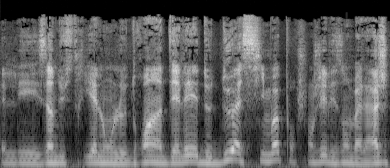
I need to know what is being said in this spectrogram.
Les industriels ont le droit à un délai de 2 à 6 mois pour changer les emballages.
